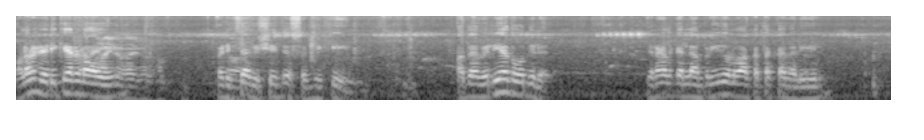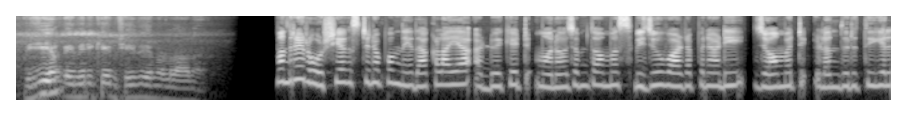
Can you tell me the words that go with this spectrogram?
വളരെ ഡെഡിക്കേറ്റഡായി പഠിച്ച വിഷയത്തെ ശ്രദ്ധിക്കുകയും അത് വലിയ തോതിൽ ജനങ്ങൾക്കെല്ലാം പ്രീതി ഉളവാക്കത്തക്ക നിലയിൽ വിജയം കൈവരിക്കുകയും ചെയ്തു എന്നുള്ളതാണ്. മന്ത്രി റോഷി അഗസ്റ്റിനൊപ്പം നേതാക്കളായ അഡ്വക്കേറ്റ് മനോജം തോമസ് ബിജു വാഴപ്പനാടി ജോമറ്റ് ഇളന്തുരുത്തിയിൽ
